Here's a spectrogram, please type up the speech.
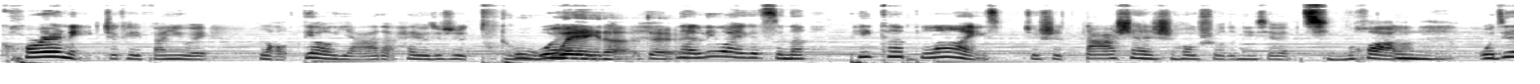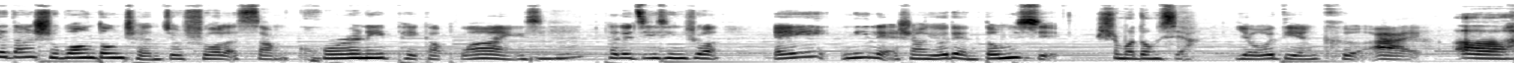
corny 就可以翻译为老掉牙的，还有就是土味的。对。那另外一个词呢，pickup lines 就是搭讪时候说的那些情话了。嗯、我记得当时汪东城就说了 some corny pickup lines，、嗯、他对金星说：“哎，你脸上有点东西。”什么东西啊？有点可爱。uh,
